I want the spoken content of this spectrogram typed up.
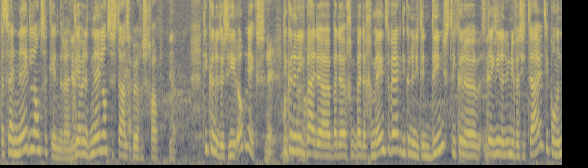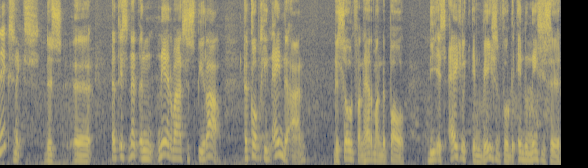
Dat zijn Nederlandse kinderen. Die hebben het Nederlandse staatsburgerschap. Ja. Die kunnen dus hier ook niks. Nee, die kunnen die niet bij de, bij, de, bij de gemeente werken. Die kunnen niet in dienst. Die kunnen denk ik niet aan de universiteit. Die konden niks. Niks. Dus eh, het is net een neerwaartse spiraal. Er komt geen einde aan. De zoon van Herman de Pauw... die is eigenlijk in wezen voor de Indonesische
